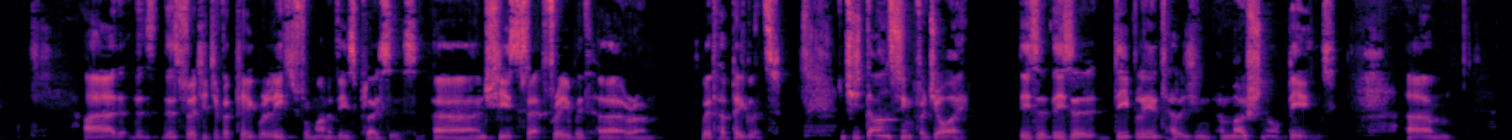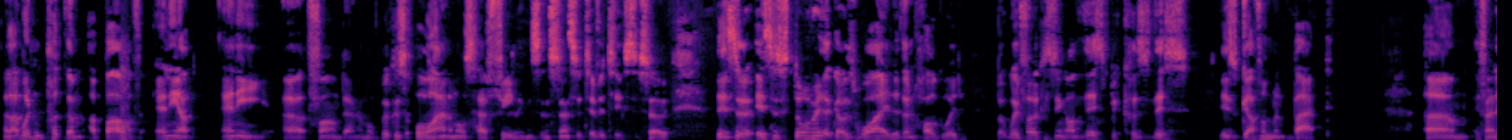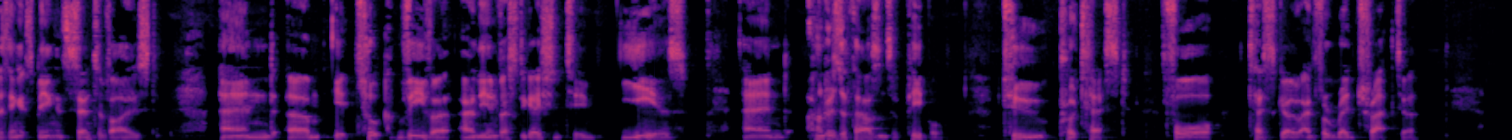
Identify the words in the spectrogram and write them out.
uh, there's, there's, footage of a pig released from one of these places, uh, and she's set free with her um, with her piglets, and she's dancing for joy. These are these are deeply intelligent, emotional beings, um, and I wouldn't put them above any other, any uh, farmed animal because all animals have feelings and sensitivities. So it's a it's a story that goes wider than Hogwood. But we're focusing on this because this is government backed. Um, if anything, it's being incentivized. And um, it took Viva and the investigation team years and hundreds of thousands of people to protest for Tesco and for Red Tractor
